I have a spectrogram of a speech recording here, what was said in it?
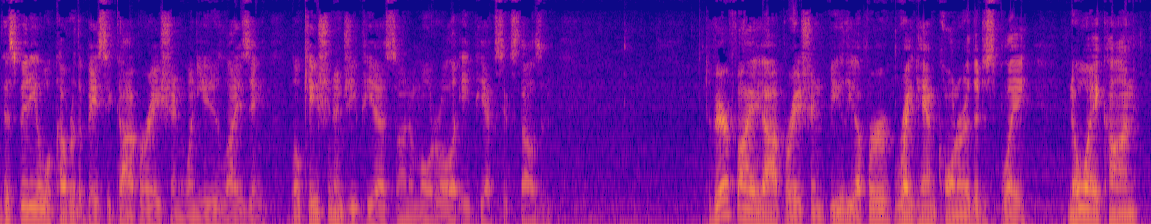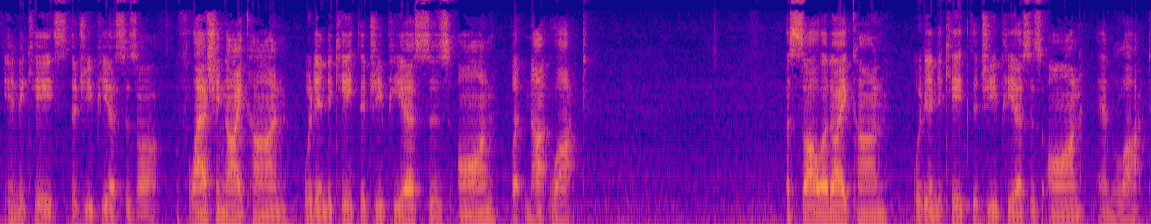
This video will cover the basic operation when utilizing location and GPS on a Motorola APX 6000. To verify operation, view the upper right hand corner of the display. No icon indicates the GPS is off. A flashing icon would indicate the GPS is on but not locked. A solid icon would indicate the GPS is on and locked.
